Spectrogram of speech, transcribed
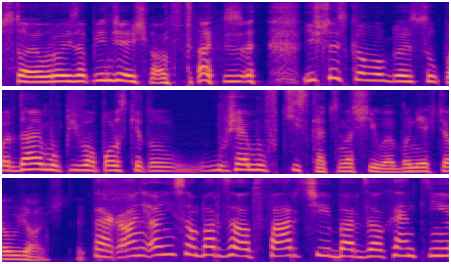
100 euro i za 50. Także i wszystko w ogóle super. Dałem mu piwo polskie, to musiałem mu wciskać na siłę, bo nie chciał wziąć. Tak, oni, oni są bardzo otwarci, bardzo chętni,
